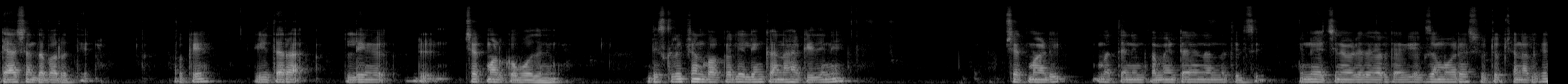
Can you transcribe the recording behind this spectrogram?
ಡ್ಯಾಶ್ ಅಂತ ಬರುತ್ತೆ. ಓಕೆ? ಈ ಥರ ಲಿಂಕ್ ಚೆಕ್ ಮಾಡ್ಕೋಬೋದು ನೀವು. ಡಿಸ್ಕ್ರಿಪ್ಷನ್ ಬಾಕ್ಸಲ್ಲಿ ಲಿಂಕನ್ನು ಹಾಕಿದ್ದೀನಿ. ಚೆಕ್ ಮಾಡಿ, ಮತ್ತು ನಿಮ್ಮ ಕಮೆಂಟ್ ಏನನ್ನು ತಿಳಿಸಿ. ಇನ್ನೂ ಹೆಚ್ಚಿನ ವಿಡಿಯೋಗಳಿಗಾಗಿ ಎಕ್ಸಾಮ್ ವಾರಿಯರ್ಸ್ ಯೂಟ್ಯೂಬ್ ಚಾನಲ್ಗೆ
